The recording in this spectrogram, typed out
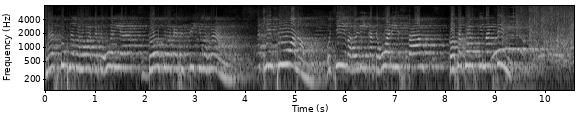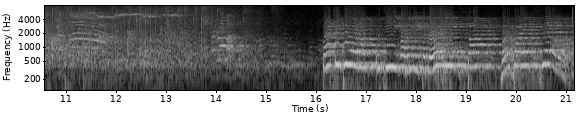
Наступна вагова категорія до 46 кг. Чемпіоном у цій ваговій категорії став Косаковський Максим. Та чемпіоном у цій ваговій категорії став Варпаєв Всеволод.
